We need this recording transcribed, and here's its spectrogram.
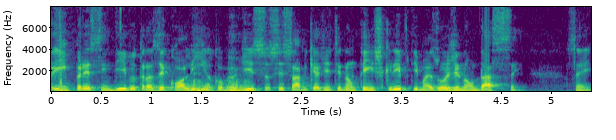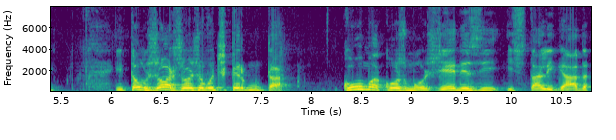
é imprescindível trazer colinha, como eu uhum. disse. Você sabe que a gente não tem script, mas hoje não dá sem. sem. Então, Jorge, hoje eu vou te perguntar como a cosmogênese está ligada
